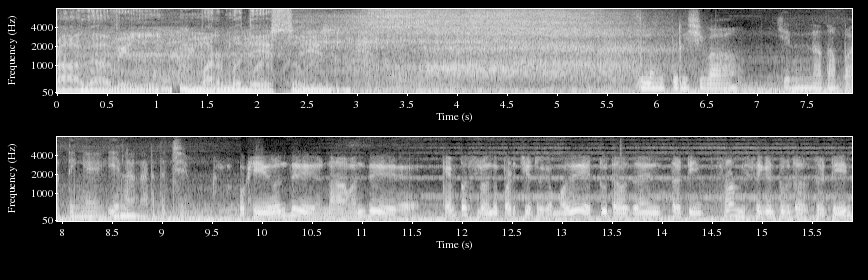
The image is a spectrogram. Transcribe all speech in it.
ராகாவில் மர்மதேசம். சொல்லுங்க திரு சிவா என்னதான் பாத்தீங்க? என்ன நடந்துச்சு? ஓகே இது வந்து நான் வந்து கேம்பஸில் வந்து படிச்சுட்டு இருக்கும் போது two thousand thirteen mistaken two thousand thirteen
